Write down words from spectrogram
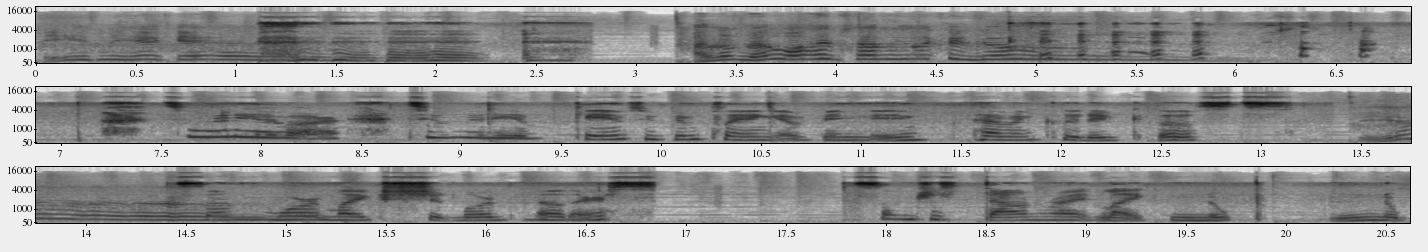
feed me again. I don't know why I'm sounding like a ghost. too many of our, too many of games we've been playing have been have included ghosts. yeah. Some more like shitlord than others. Some just downright like nope, nope.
